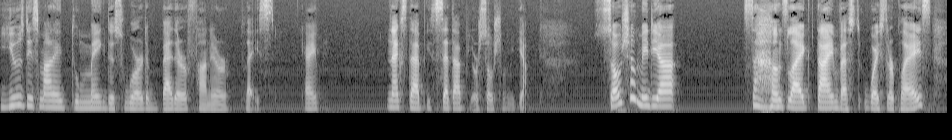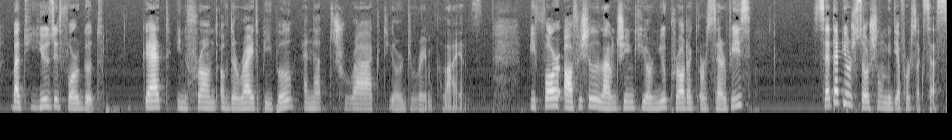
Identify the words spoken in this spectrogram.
Use this money to make this world a better, funnier place. Okay? Next step is set up your social media. Social media sounds like time waster place, but use it for good. Get in front of the right people and attract your dream clients. Before officially launching your new product or service, set up your social media for success.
